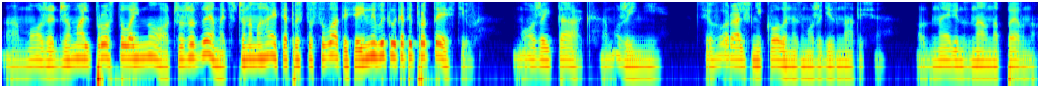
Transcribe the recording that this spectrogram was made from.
А може, Джамаль просто лайно, чужоземець, що намагається пристосуватися і не викликати протестів. Може й так, а може й ні. Цього Ральф ніколи не зможе дізнатися. Одне він знав напевно.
